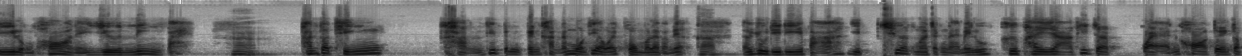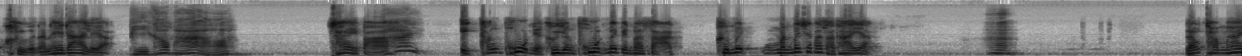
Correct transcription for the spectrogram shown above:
ดีๆ หลวงพ่อเนี่ยยืนนิ่งไปฮะท่านก็ทิ้งขันที่เป็นเป็นขันน้ำมนต์ที่เอาไว้พรมอะไรแบบเนี้ยครับ แล้วอยู่ดีๆป๋าหยิบเชือกมาจากไหนไม่รู้ คือพยายามที่จะแขวนคอตัวเองกับขืนนั้นให้ได้เลยอะ ผีเข้าพระเหรอ ใช่ป๋าใช่อีกทั้งพูดเนี่ย คือยังพูดไม่เป็นภาษา คือไม่ มันไม่ใช่ภาษาไทยอะ ฮะแล้วทำให้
